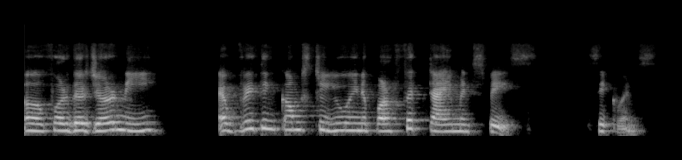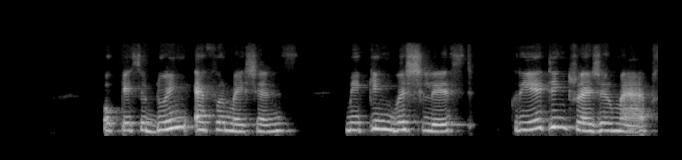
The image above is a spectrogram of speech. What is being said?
uh, further journey, everything comes to you in a perfect time and space sequence. Okay, so doing affirmations, making wish list, creating treasure maps,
